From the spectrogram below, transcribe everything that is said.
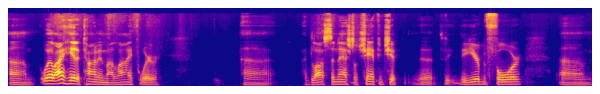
Um, well, I hit a time in my life where uh, I'd lost the national championship uh, the, the year before. Um,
